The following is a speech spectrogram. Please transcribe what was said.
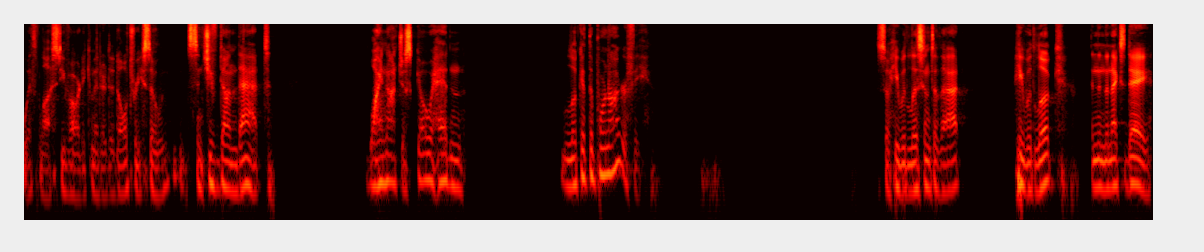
with lust, you've already committed adultery. So since you've done that, why not just go ahead and look at the pornography. So he would listen to that, he would look, and then the next day,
